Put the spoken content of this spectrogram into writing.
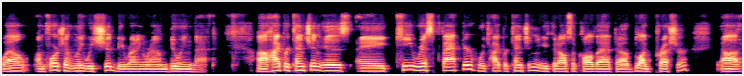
Well, unfortunately, we should be running around doing that. Uh, hypertension is a key risk factor, which hypertension, you could also call that uh, blood pressure, uh,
